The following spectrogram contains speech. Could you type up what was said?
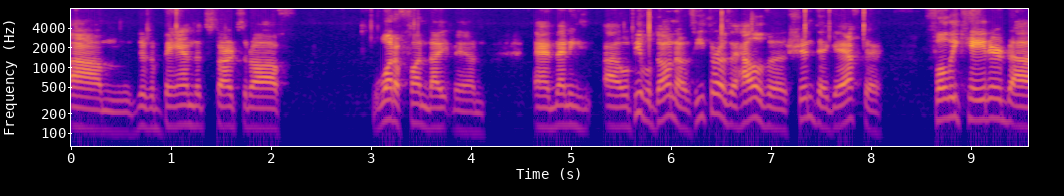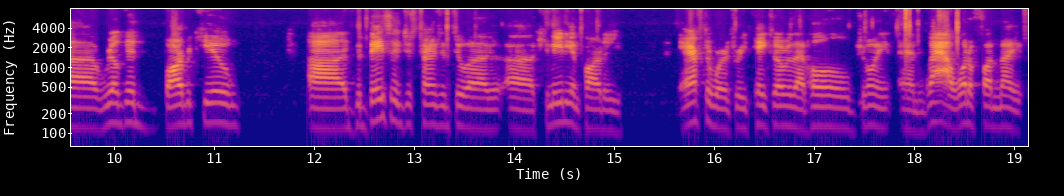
Um, there's a band that starts it off. What a fun night, man! And then he, uh, what people don't know is he throws a hell of a shindig after, fully catered, uh, real good barbecue. Uh, it basically just turns into a, a comedian party afterwards where he takes over that whole joint. And wow, what a fun night!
